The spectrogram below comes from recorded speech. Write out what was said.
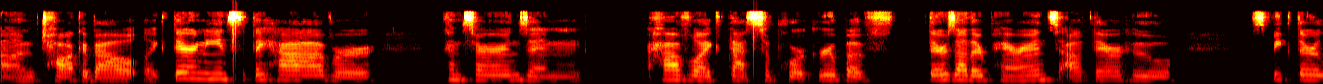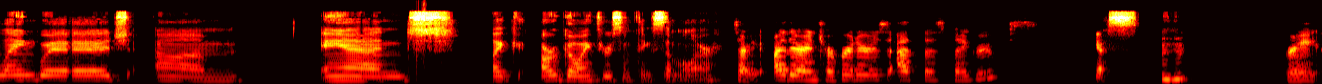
um, talk about like their needs that they have or concerns and have like that support group of there's other parents out there who speak their language um, and like are going through something similar. Sorry, are there interpreters at those play groups? Yes. Mhm. Great.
